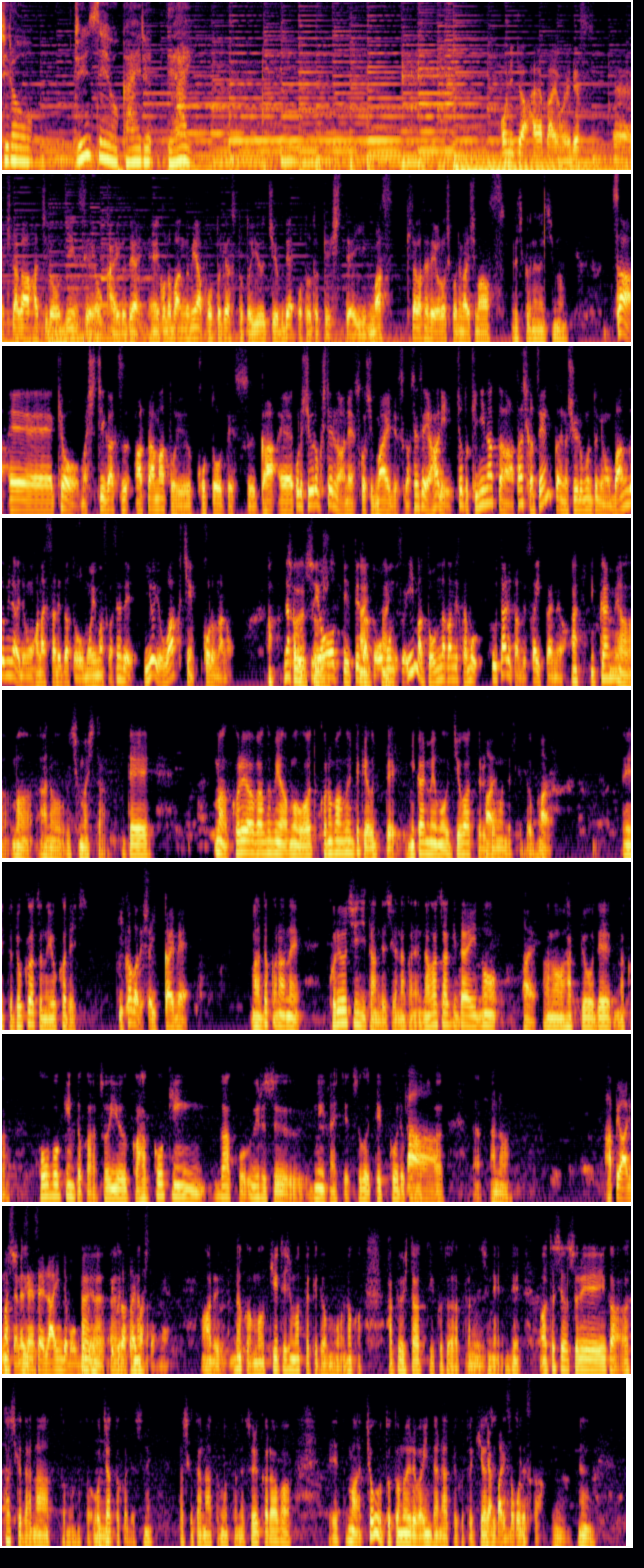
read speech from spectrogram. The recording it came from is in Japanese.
八郎人生を変える出会い。こんにちは早川洋平です、えー北川八郎人生を変える出会い、えーこの番組はポッドキャストと YouTube でお届けしています。北川先生よろしくお願いします。よろしくお願いします。さあ、えー今日、まあ、7月頭ということですが、えーこれ収録しているのはね少し前ですが先生やはりちょっと気になったのは確か前回の収録の時も番組内でもお話しされたと思いますが先生いよいよワクチンコロナの。あ、なんか打つよって言ってたと思うんでですが、今どんな感じですか？もう打たれたんですか？1回目は。あ、一回目は、まあ、あの、打ちました。で、まあ、これは番組はもうこの番組の時は打って、二回目も打ち終わってると思うんですけども、はえっ、と、6月の4日です。い、いかがでした？1回目。まあ、だからね、これを信じたんですよ。なんかね、長崎大のはい、あの発表で、なんか、酵母菌とか、そういう発酵菌がこうウイルスに対してすごい抵抗力を持あつああの、発表ありましたよね、先生、LINE でも僕に言ってくださいましたよね。あれ、なんかもう消えてしまったけども、なんか発表したっていうことだったんですね。で、私はそれがあ確かだなと思うのと、うんお茶とかですね、確かだなと思ったので、それからは、えっ、と、まあ、腸を整えればいいんだなということに気がついたんです、ね。やっぱりそこですか。うんうん。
